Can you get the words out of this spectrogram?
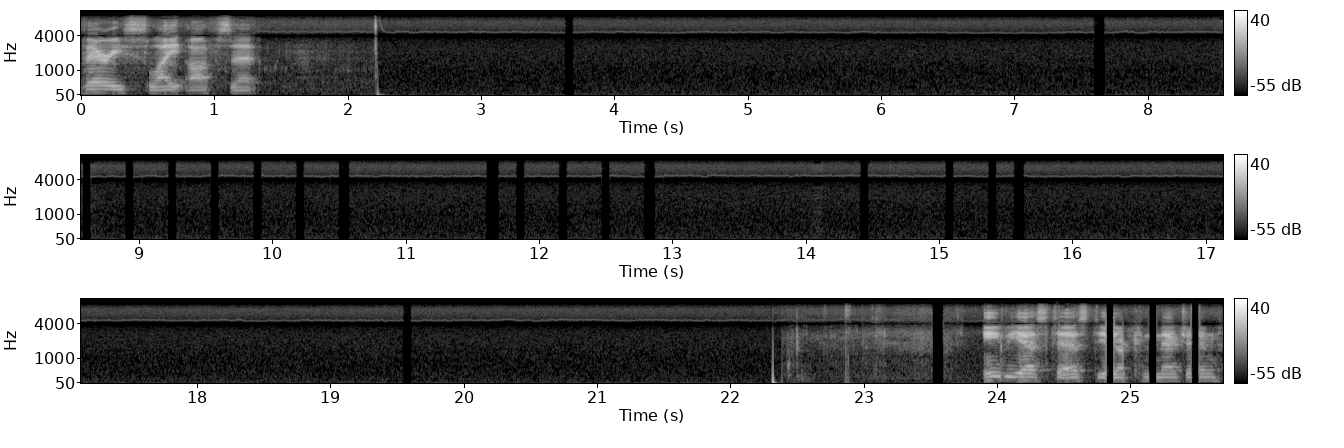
Very slight offset. ABS to SDR connection.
